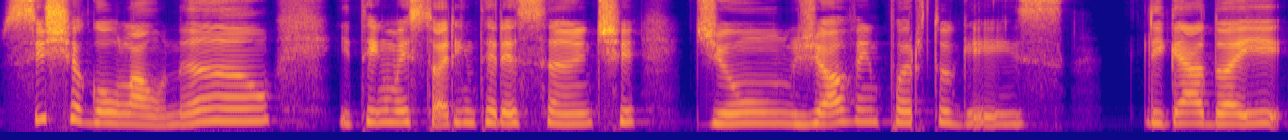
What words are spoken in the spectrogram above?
se chegou lá ou não, e tem uma história interessante de um jovem português ligado aí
